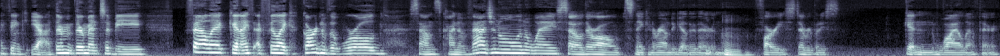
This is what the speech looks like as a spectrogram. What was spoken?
I think yeah, they're they're meant to be phallic, and I I feel like Garden of the World sounds kind of vaginal in a way. So they're all snaking around together there in the Mhm. Far East. Everybody's getting wild out there.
